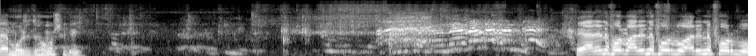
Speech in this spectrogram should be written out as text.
হ্যাঁ মসজিদের সমস্যা কি? এ আরেনে ফোরবো আরেনে ফোরবো আরেনে ফোরবো।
